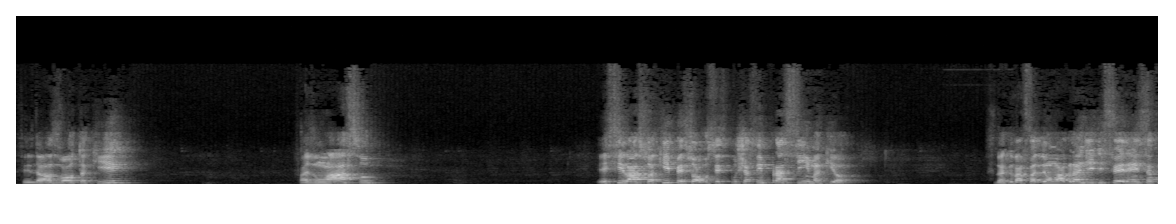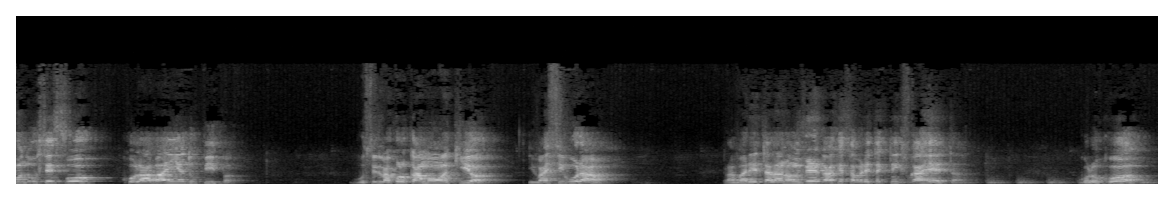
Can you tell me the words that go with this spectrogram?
Vocês dão umas voltas aqui. Faz um laço. Esse laço aqui, pessoal, vocês puxam sempre pra cima aqui, ó. Isso daqui vai fazer uma grande diferença quando vocês for colar a bainha do pipa. Vocês vai colocar a mão aqui, ó, e vai segurar, ó. Pra vareta ela não envergar, que essa vareta aqui tem que ficar reta. Colocou,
